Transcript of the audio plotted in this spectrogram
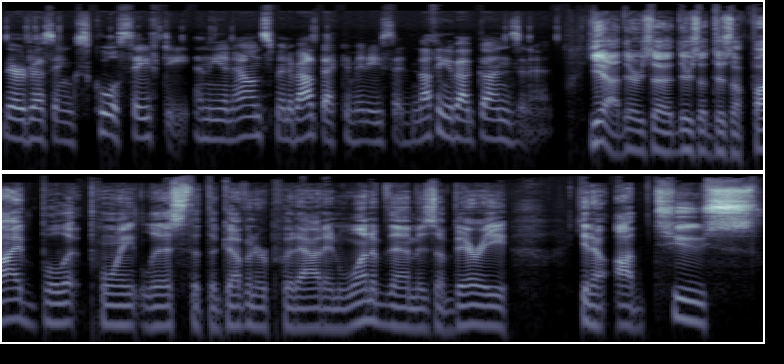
They're addressing school safety, and the announcement about that committee said nothing about guns in it. Yeah, there's a there's a there's a five bullet point list that the governor put out, and one of them is a very, you know, obtuse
